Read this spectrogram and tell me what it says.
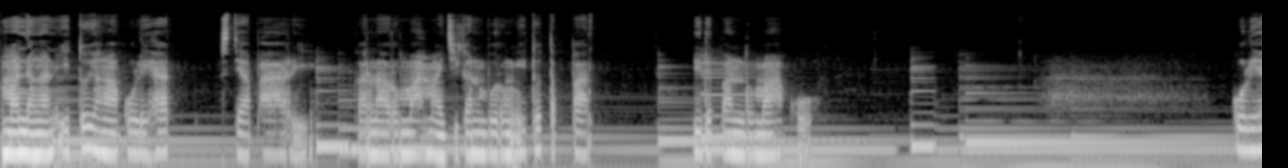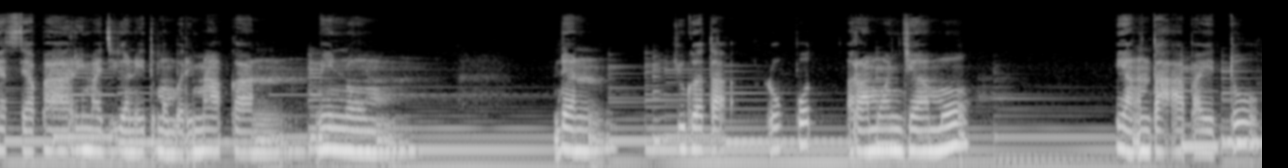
Pemandangan itu yang aku lihat setiap hari karena rumah majikan burung itu tepat di depan rumahku. Kulihat setiap hari majikan itu memberi makan, minum, dan juga tak luput ramuan jamu yang entah apa itu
